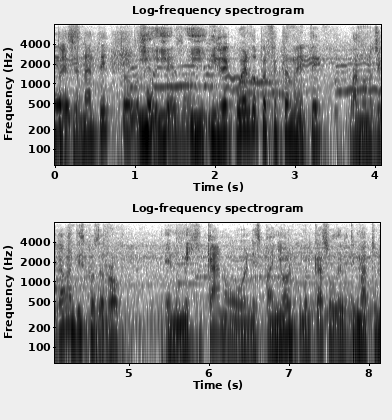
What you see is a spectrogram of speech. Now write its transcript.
impresionante. y- y recuerdo perfectamente cuando nos llegaban discos de rock en mexicano o en español, como el caso de Ultimatum,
